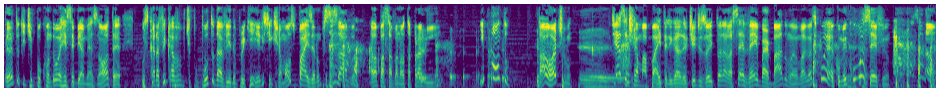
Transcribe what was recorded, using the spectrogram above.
Tanto que, tipo, quando eu recebia minhas notas, os caras ficavam, tipo, puto da vida, porque eles tinham que chamar os pais, eu não precisava. Ela passava a nota pra mim e pronto. Tá ótimo. Tinha essa de chamar pai, tá ligado? Eu tinha 18 anos, ela, você é velho, barbado, mano, mas agora é comigo com você, filho. Você não.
